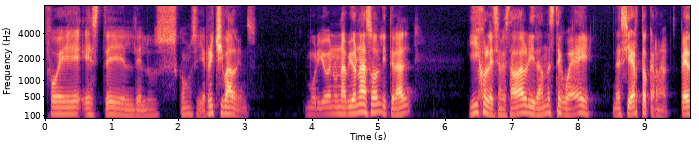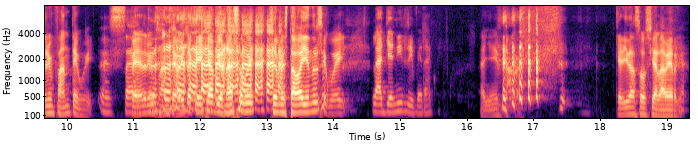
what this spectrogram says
fue este, el de los, ¿cómo se llama? Richie Valens. Murió en un avionazo, literal. Híjole, se me estaba olvidando este güey. No es cierto, carnal. Pedro Infante, güey. Exacto. Pedro Infante. Ahorita que dije avionazo, güey, se me estaba yendo ese güey. La Jenny Rivera, güey. La Jenny- no, Querida socia, la verga.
